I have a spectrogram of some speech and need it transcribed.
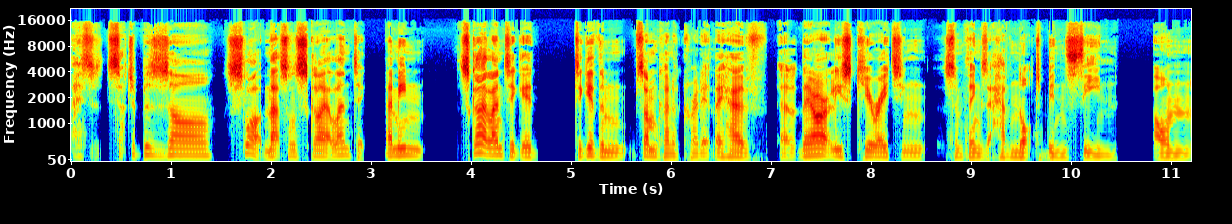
It's such a bizarre slot, and that's on Sky Atlantic. I mean, Sky Atlantic, it, to give them some kind of credit, they have uh, they are at least curating some things that have not been seen on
